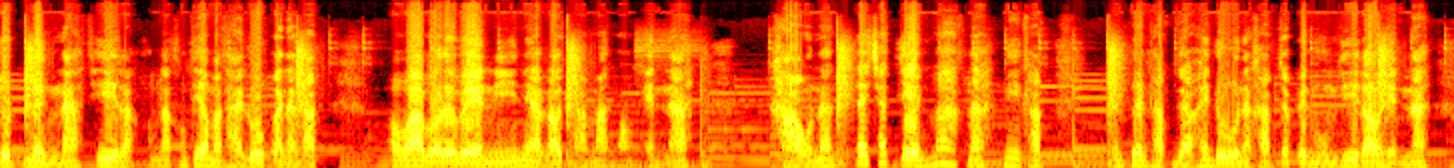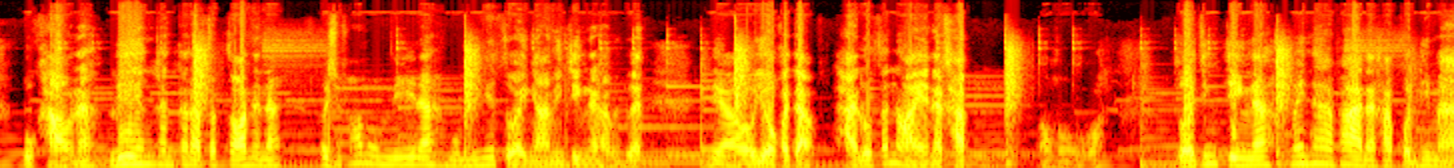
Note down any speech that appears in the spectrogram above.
จุดหนึ่งนะที่นักท่องเที่ยวมาถ่ายรูปกันนะครับ เพราะว่าบริเวณนี้เนี่ยเราสามารถมองเห็นนะ เขานั้นได้ชัดเจนมากนะนี่ครับเพื่อนๆครับเดี๋ยวให้ดูนะครับจะเป็นมุมที่เราเห็นนะภูเขานะเรียงกันตลอดซับซ้อนเลยนะโดยเฉพาะมุมนี้นะมุมนี้นี่สวยงามจริงๆนะครับเพื่อนๆเดี๋ยวโยก็จะถ่ายรูปสักหน่อยนะครับโอ้โหสวยจริงๆนะไม่น่าพลาดนะครับ คนที่มา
